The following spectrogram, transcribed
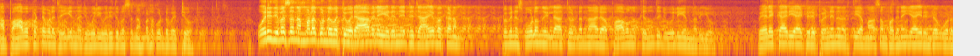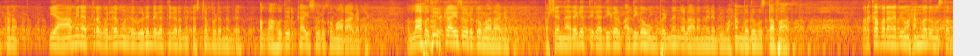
ആ പാവപ്പെട്ടവൾ ചെയ്യുന്ന ജോലി ഒരു ദിവസം നമ്മളെ കൊണ്ട് പറ്റുമോ ഒരു ദിവസം നമ്മളെ കൊണ്ട് പറ്റുമോ രാവിലെ എഴുന്നേറ്റ് ചായ വെക്കണം. ഇപ്പൊ പിന്നെ സ്കൂളൊന്നും ഇല്ലാത്തതുകൊണ്ട് എന്നാലും ആ പാവങ്ങൾക്ക് എന്ത് ജോലി എന്നറിയോ വേലക്കാരിയായിട്ടൊരു പെണ്ണിനെ നിർത്തിയ മാസം പതിനയ്യായിരം രൂപ കൊടുക്കണം. ഈ ആമിന് എത്ര കൊല്ലം കൊണ്ട് വീടിന്റെ അകത്ത് കിടന്ന് കഷ്ടപ്പെടുന്നുണ്ട്. അള്ളാഹു ദീർഘായുസ് കൊടുക്കുമാറാകട്ടെ. അള്ളാഹു ദീർഘായുസ് കൊടുക്കുമാറാകട്ടെ. പക്ഷെ നരകത്തിൽ അധികം അധികവും പെണ്ണുങ്ങളാണെന്ന് നബി മുഹമ്മദ് മുസ്തഫ. ഉറക്കപ്പറ നബി മുഹമ്മദ് മുസ്തഫ.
